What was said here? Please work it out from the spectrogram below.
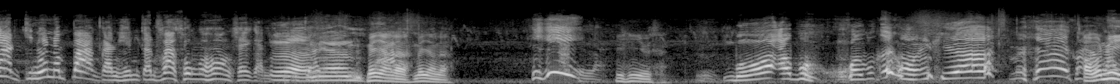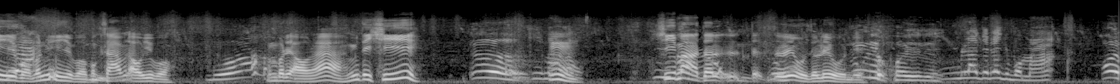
ญาติกินห้อยน้ำปลากันเห็นกันฟ้าทรงกับห้องใส่กันเออแม่นแม่นหยังล่ะแม่นหยังล่ะฮิฮิล่ะฮิฮิว่าซั่นบ่เอาบ่ข่อยบ่เคยหอยเสียเฮ้ยเอามันมีอยู่บ่มันมีอยู่บ่บักษามันเอาอยู่บ่บัวมันบ่ได้เอานะมีแต่ขี้เออกี่มาอืม ขี้มาแต่แต่เร็วแต่เร็วนี่นี่นี่ข่อยนี่เราจะได้อยู่บ่หมาโอ้ย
